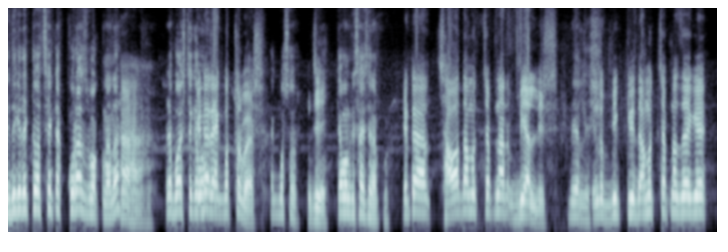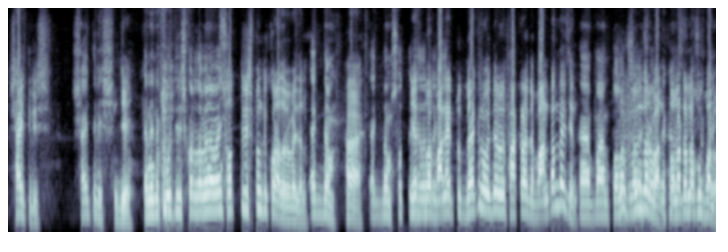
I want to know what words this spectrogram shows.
এদিকে দেখতে পাচ্ছি একটা কোরাস বক না? না হ্যাঁ। এটা বয়সটা কেমন এটার এক বছর বয়স। এক বছর? জি। কেমন কি চাইছেন আপনি? এটার ছাওয়া দাম হচ্ছে আপনার বিয়াল্লিশ। বিয়াল্লিশ। কিন্তু বিক্রি দাম হচ্ছে আপনার জায়গায় সাঁত্রিশ সাঁত্রিশ জি। কেন এটা পঁয়ত্রিশ করা যাবে না ভাই? ছত্রিশ পর্যন্ত করা যাবে ভাইজান। একদম। হ্যাঁ। একদম সত্যি এর একটু দেখেন ওই ফাঁকড়া হয়তো বান টান দিয়েছেন? হ্যাঁ বান তলা সুন্দর বান, খুব ভালো।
